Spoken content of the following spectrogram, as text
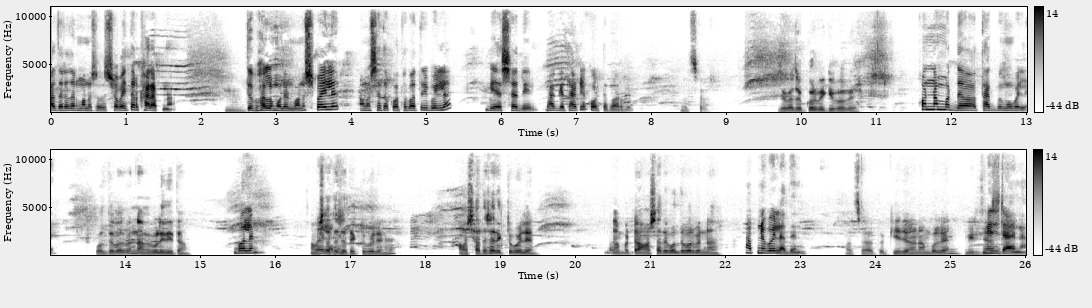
হাজার হাজার মানুষ আছে সবাই তো আর খারাপ না। তো ভালো মনের মানুষ পাইলে আমার সাথে কথাবার্তা বললা বিয়ার শাদি ভাগ্যে থাকলে করতে পারব। আচ্ছা। যোগাযোগ করবে কীভাবে? ফোন নাম্বার দেওয়া থাকবে মোবাইলে। বলতে পারবেন না? আমি বলে দিতাম। বলেন। আমার সাথে সাথে একটু বললেন হ্যাঁ? আমার সাথে সাথে একটু বললেন নাম্বারটা আমার সাথে বলতে পারবেন না? আপনি বইলা দেন। আচ্ছা তো কি যেন নাম বললেন? মির্জা? মিস ডায়না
